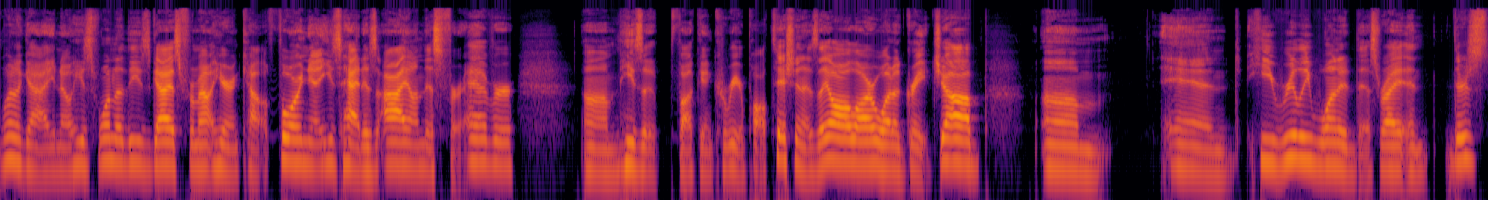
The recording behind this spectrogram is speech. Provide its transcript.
what a guy, you know, he's one of these guys from out here in California. He's had his eye on this forever. Um, he's a fucking career politician, as they all are. What a great job. Um, and he really wanted this, right? And there's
